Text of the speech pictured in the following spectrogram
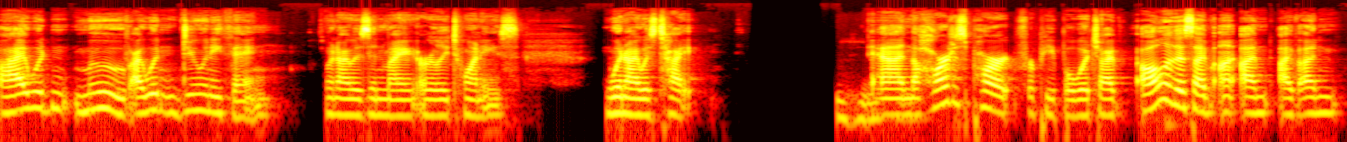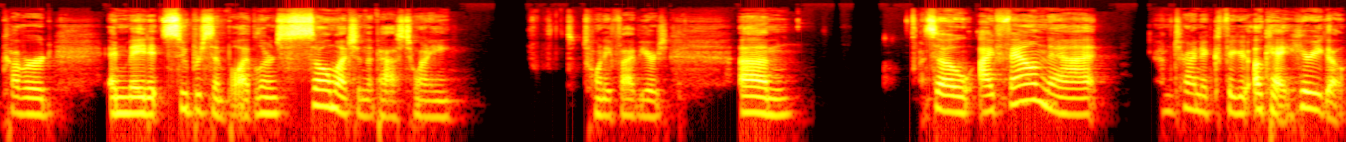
i wouldn't move i wouldn't do anything when I was in my early 20s when I was tight. Mm-hmm. And the hardest part for people, which I've all of this I've i I've uncovered and made it super simple. I've learned so much in the past 20 25 years. Um, so I found that I'm trying to figure okay, here you go.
